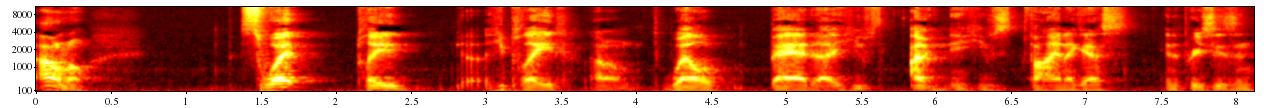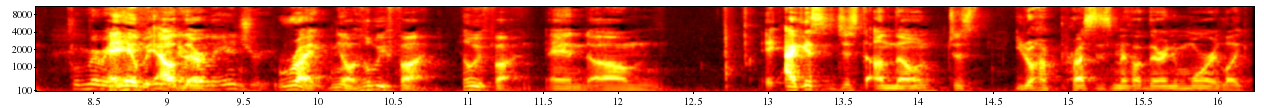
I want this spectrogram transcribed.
I don't know. Sweat played. Uh, he played. I don't well bad. Uh, he was. I mean he was fine I guess in the preseason. Remember, and he he'll had- be he had out there. early injury. Right. You know he'll be fine. He'll be fine. And um, I guess it's just unknown. Just you don't have Preston Smith out there anymore. Like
